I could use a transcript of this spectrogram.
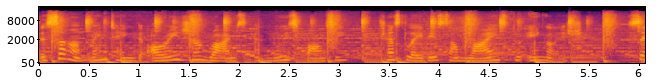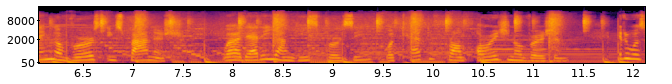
The song maintained the original rhymes and Luis Fonsi translated some lines to English, sang a verse in Spanish, while Daddy Yankee's version was kept from original version. It was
